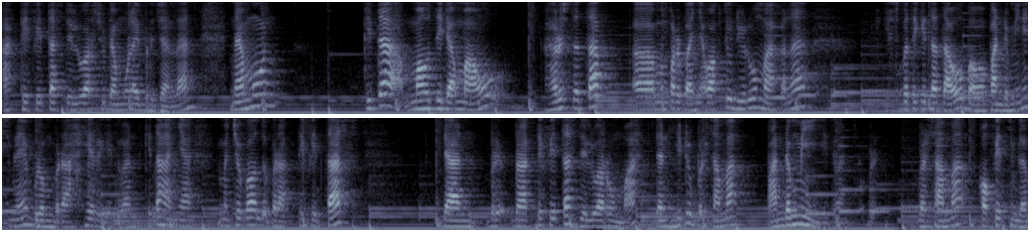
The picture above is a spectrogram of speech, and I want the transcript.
aktivitas di luar sudah mulai berjalan, namun kita mau tidak mau harus tetap uh, memperbanyak waktu di rumah karena seperti kita tahu bahwa pandemi ini sebenarnya belum berakhir gitu kan. Kita hanya mencoba untuk beraktivitas dan ber beraktivitas di luar rumah dan hidup bersama pandemi gitu kan bersama COVID-19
